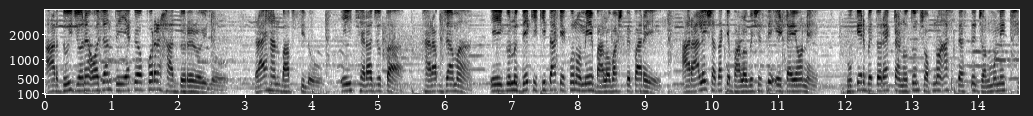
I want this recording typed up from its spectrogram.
আর দুইজনে অজান্তে একে অপরের হাত ধরে রইল। রায়হান ভাবছিল, এই ছেঁড়া জুতা, খারাপ জামা, এইগুলো দেখে কি তাকে কোনো মেয়ে ভালোবাসতে পারে? আর আলিশা তাকে ভালোবেসেছে এটাই অনেক। বুকের ভেতর একটা নতুন স্বপ্ন আস্তে আস্তে জন্ম নিচ্ছে।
